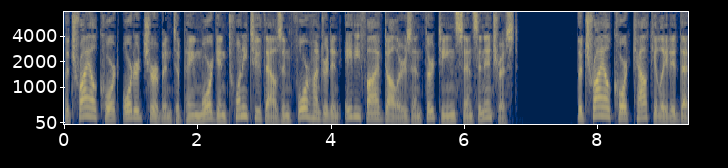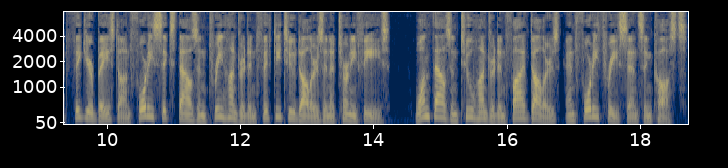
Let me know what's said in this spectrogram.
the trial court ordered Churban to pay Morgan $22,485.13 in interest. The trial court calculated that figure based on $46,352 in attorney fees, $1,205.43 in costs,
